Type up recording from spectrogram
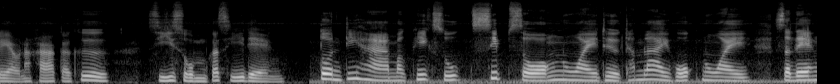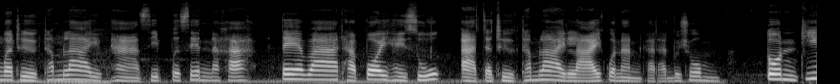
แล้วนะคะ ก็คือสีสมกับสีแดง ต้นที่หามักพริกสุก12 หน่วยถือทำลาย6 หน่วย แสดงว่าถือทำลาย50%นะคะ แต่ว่าถ้าปล่อยให้สุกอาจจะถือทำลายหลายกว่านั้นค่ะท่านผู้ชมต้นที่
